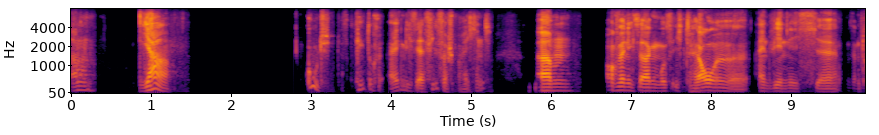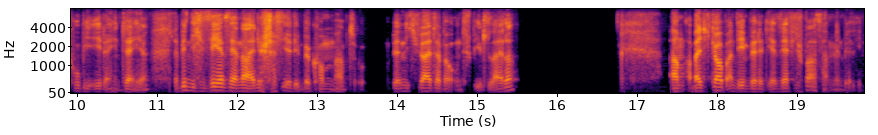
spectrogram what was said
Ähm, ja, Gut, das klingt doch eigentlich sehr vielversprechend. Ähm, auch wenn ich sagen muss, ich traue ein wenig äh, unserem Tobi Eder hinterher. Da bin ich sehr, sehr neidisch, dass ihr den bekommen habt und der nicht weiter bei uns spielt, leider. Ähm, aber ich glaube, an dem werdet ihr sehr viel Spaß haben in Berlin.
